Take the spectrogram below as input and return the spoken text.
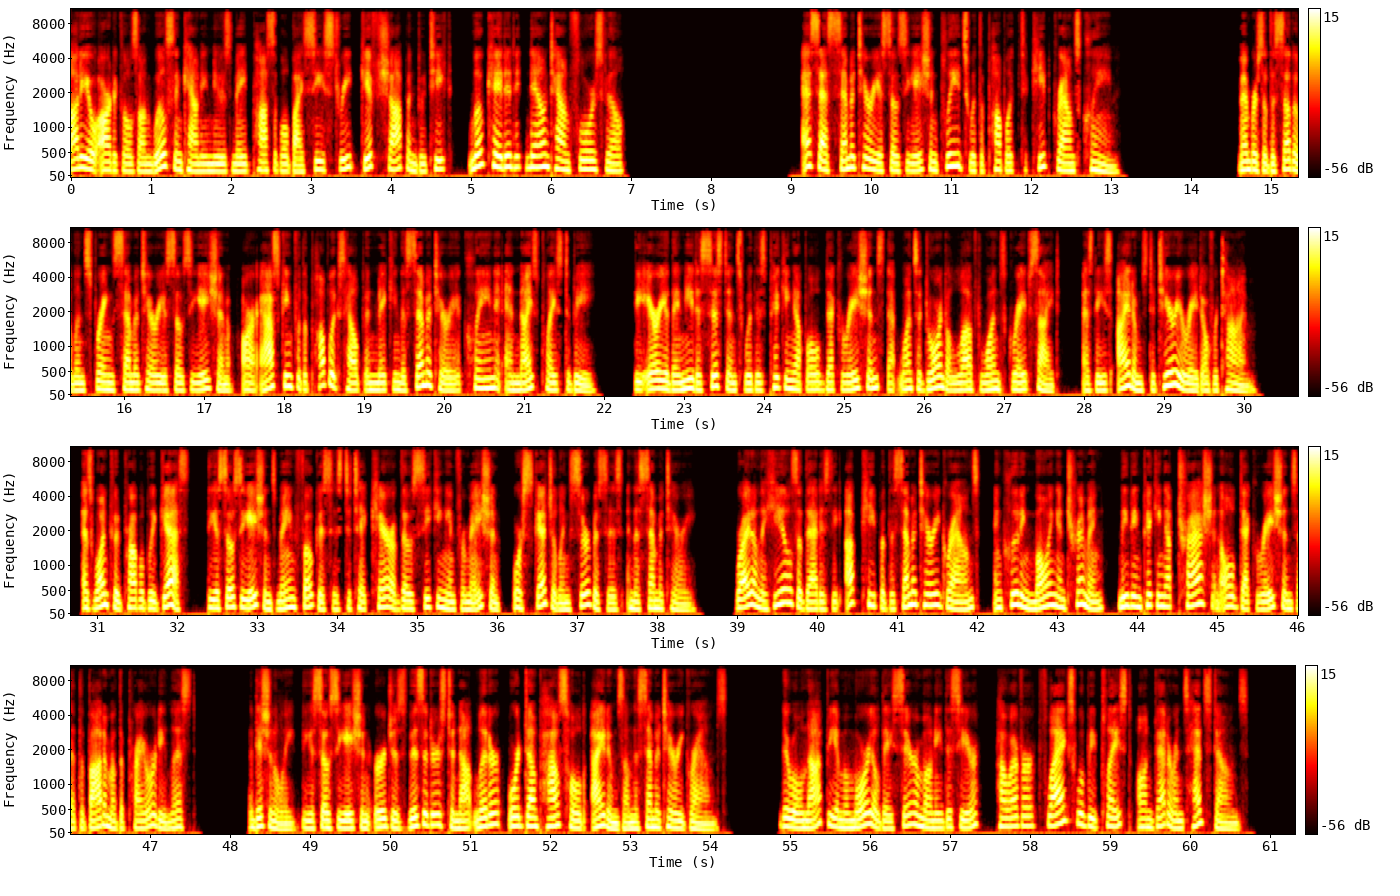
audio articles on Wilson County News made possible by C Street Gift Shop and Boutique, located in downtown Floresville. SS Cemetery Association pleads with the public to keep grounds clean. Members of the Sutherland Springs Cemetery Association are asking for the public's help in making the cemetery a clean and nice place to be. The area they need assistance with is picking up old decorations that once adorned a loved one's gravesite, as these items deteriorate over time. As one could probably guess, the association's main focus is to take care of those seeking information or scheduling services in the cemetery. Right on the heels of that is the upkeep of the cemetery grounds, including mowing and trimming, leaving picking up trash and old decorations at the bottom of the priority list. Additionally, the association urges visitors to not litter or dump household items on the cemetery grounds. There will not be a Memorial Day ceremony this year, however, flags will be placed on veterans' headstones.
